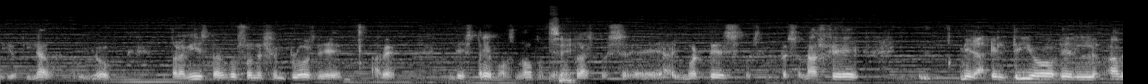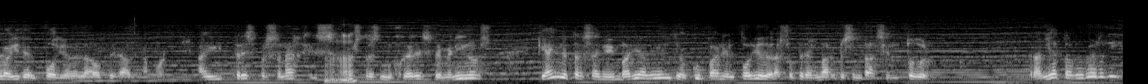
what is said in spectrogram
guillotinada. Yo, para mí estas dos son ejemplos de, a ver, de extremos, ¿no? Porque en otras pues eh, hay muertes pues, un personaje. Mira, el trío, el, hablo ahí del podio de la ópera de la muerte hay tres personajes, tres mujeres femeninos, que año tras año invariablemente ocupan el podio de las óperas más representadas en todo el mundo. Traviata de Verdi,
